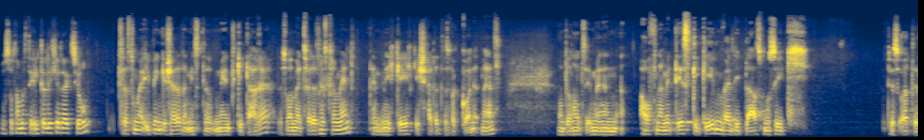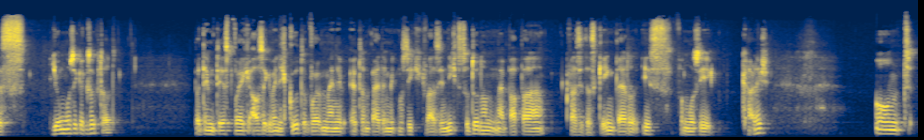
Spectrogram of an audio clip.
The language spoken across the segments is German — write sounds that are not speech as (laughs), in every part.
Was war damals die elterliche Reaktion? Zuerst einmal, ich bin gescheitert am Instrument Gitarre. Das war mein zweites Instrument. Dann bin ich gleich gescheitert, das war gar nicht meins. Und dann hat es eben einen Aufnahmetest gegeben, weil die Blasmusik des Ortes Jungmusiker gesucht hat. Bei dem Test war ich außergewöhnlich gut, obwohl meine Eltern beide mit Musik quasi nichts zu tun haben. Mein Papa quasi das Gegenteil ist von musikalisch. Und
